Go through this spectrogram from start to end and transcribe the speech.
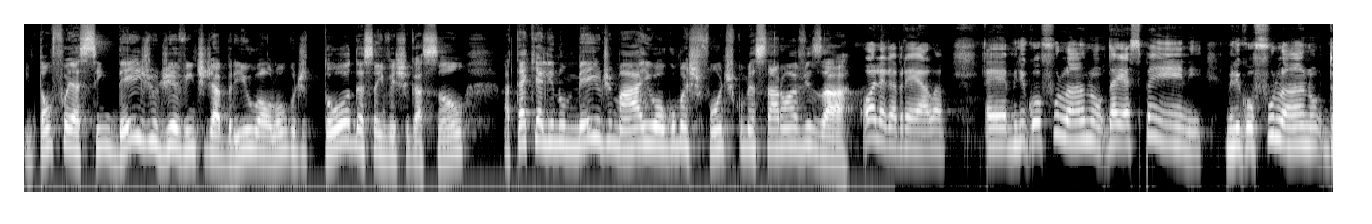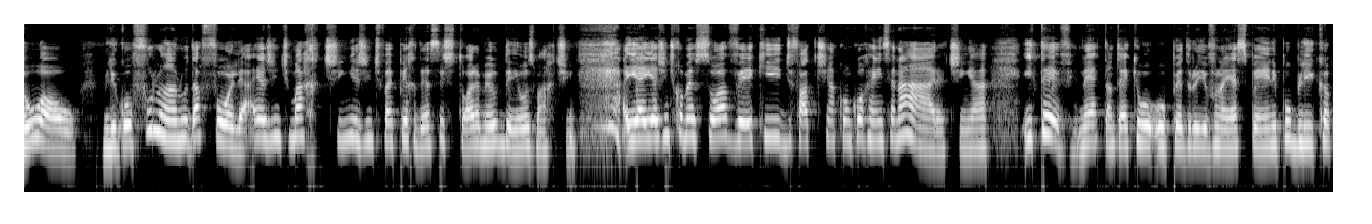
Então foi assim desde o dia 20 de abril, ao longo de toda essa investigação, até que ali no meio de maio, algumas fontes começaram a avisar. Olha, Gabriela, é, me ligou fulano da ESPN, me ligou fulano do UOL, me ligou fulano da Folha. Aí a gente, Martim, a gente vai perder essa história, meu Deus, Martim. E aí a gente começou a ver que, de fato, tinha concorrência na área, tinha... E teve, né? Tanto é que o, o Pedro Ivo na ESPN publica,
